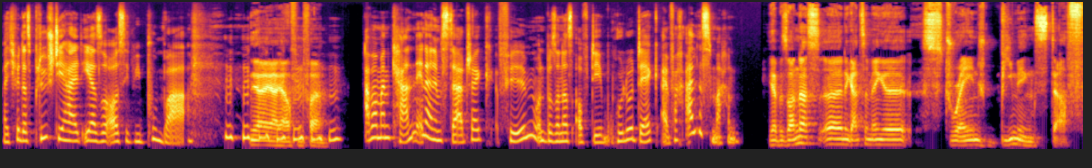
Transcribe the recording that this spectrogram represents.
Weil ich finde, das Plüschtier halt eher so aussieht wie Pumba. Ja, ja, ja, auf jeden Fall. Aber man kann in einem Star Trek-Film und besonders auf dem Holodeck einfach alles machen. Ja, besonders äh, eine ganze Menge strange Beaming-Stuff.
